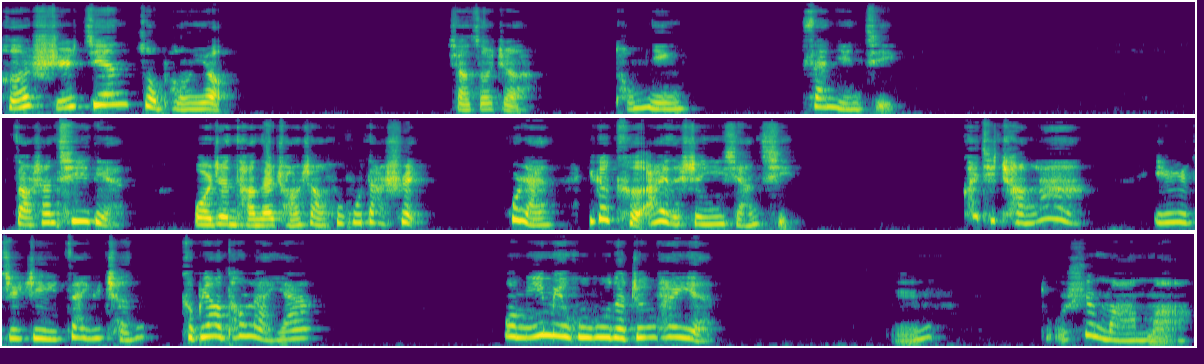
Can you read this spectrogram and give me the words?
和时间做朋友。小作者：童宁，三年级。早上七点，我正躺在床上呼呼大睡，忽然一个可爱的声音响起：“快起床啦！一日之计在于晨，可不要偷懒呀！”我迷迷糊糊的睁开眼，嗯，不是妈妈，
